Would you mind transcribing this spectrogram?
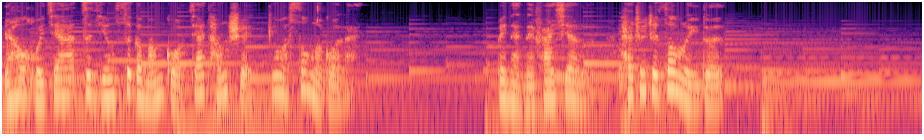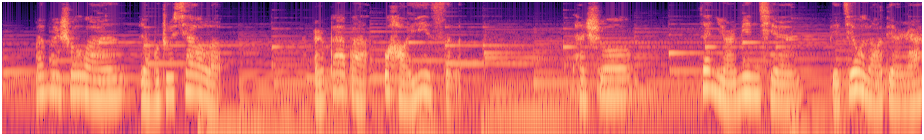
然后回家自己用四个芒果加糖水给我送了过来。被奶奶发现了，还追着揍了一顿。妈妈说完忍不住笑了，而爸爸不好意思了，他说：“在女儿面前别揭我老底儿啊。”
